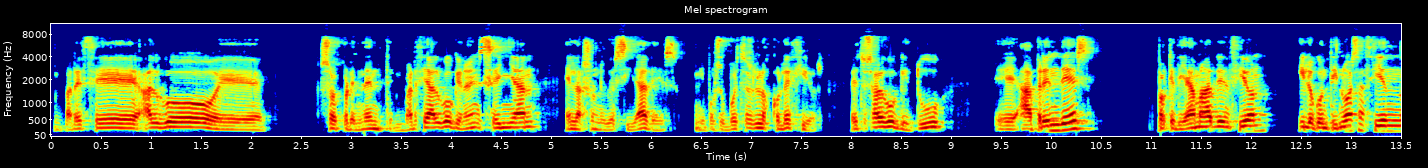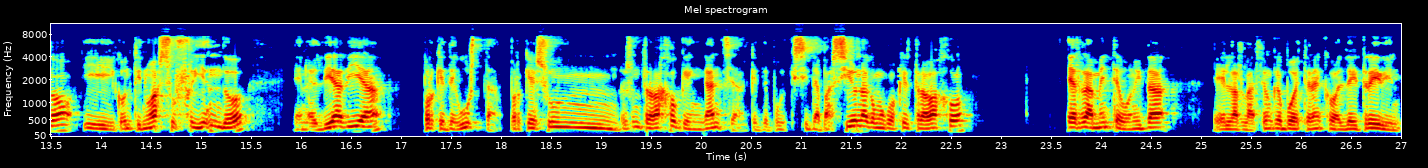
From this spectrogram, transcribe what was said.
Me parece algo eh, sorprendente. Me parece algo que no enseñan en las universidades, ni por supuesto en los colegios. Esto es algo que tú eh, aprendes porque te llama la atención y lo continúas haciendo y continúas sufriendo en el día a día porque te gusta, porque es un, es un trabajo que engancha, que si te apasiona como cualquier trabajo, es realmente bonita eh, la relación que puedes tener con el day trading.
